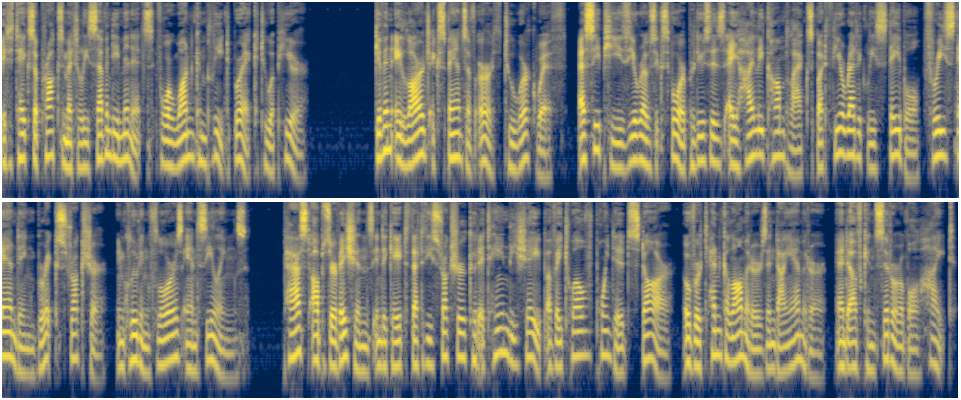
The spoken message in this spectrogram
it takes approximately 70 minutes for one complete brick to appear. Given a large expanse of Earth to work with, SCP 064 produces a highly complex but theoretically stable freestanding brick structure including floors and ceilings. Past observations indicate that the structure could attain the shape of a 12 pointed star over 10 kilometers in diameter and of considerable height.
